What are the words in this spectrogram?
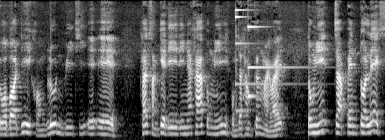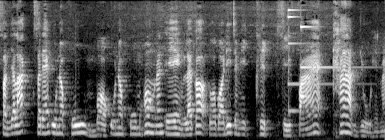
ตัวบอดี้ของรุ่น VTAA ถ้าสังเกตดีๆนะครับ ตรงนี้ผมจะทำเครื่องหมายไว้ ตรงนี้จะเป็นตัวเลขสัญลักษณ์ แสดงอุณหภูมิ บอกอุณหภูมิห้องนั่นเอง แล้วก็ตัวบอดี้จะมีคลิป สีฟ้าคาดอยู่เห็นไหม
